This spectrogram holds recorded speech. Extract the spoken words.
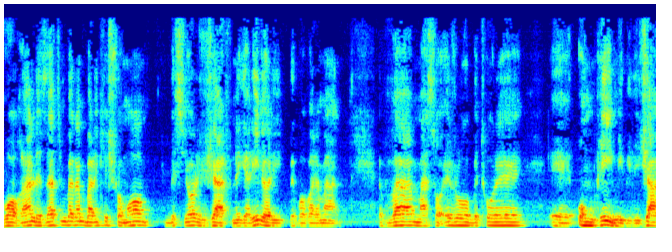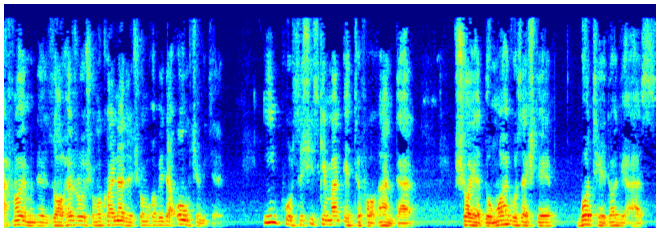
واقعا لذت می‌برم. برای اینکه شما بسیار ژرف نگری دارید به باور من و مسائل رو به طور عمقی می‌بینید ژرف ظاهر رو شما کاری ندارید. شما می‌خواید در عمق چه میگذره. این پرسشی است که من اتفاقا در شاید دو ماه گذشته با تعدادی از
